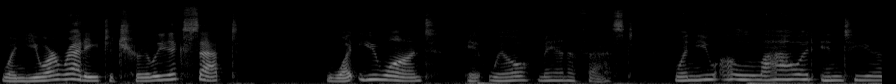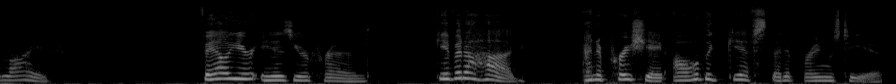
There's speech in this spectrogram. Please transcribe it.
When you are ready to truly accept what you want, it will manifest when you allow it into your life. Failure is your friend. Give it a hug and appreciate all the gifts that it brings to you.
